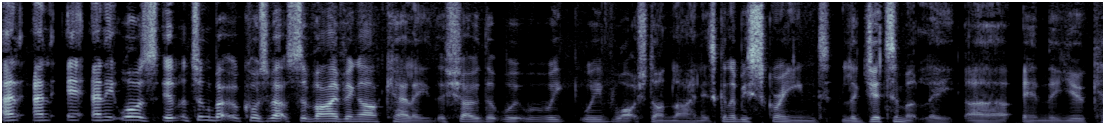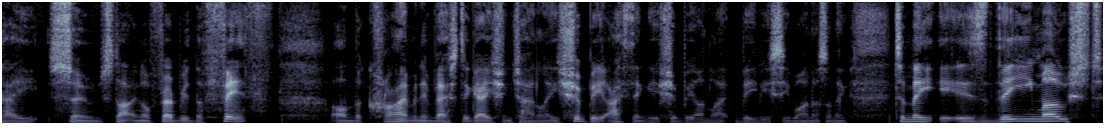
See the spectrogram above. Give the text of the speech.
and and it- and it was. I'm talking about, of course, about surviving R. Kelly, the show that we, we we've watched online. It's going to be screened legitimately uh, in the UK soon, starting on February the fifth on the Crime and Investigation channel. It should be, I think, it should be on like BBC One or something. To me, it is the most.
